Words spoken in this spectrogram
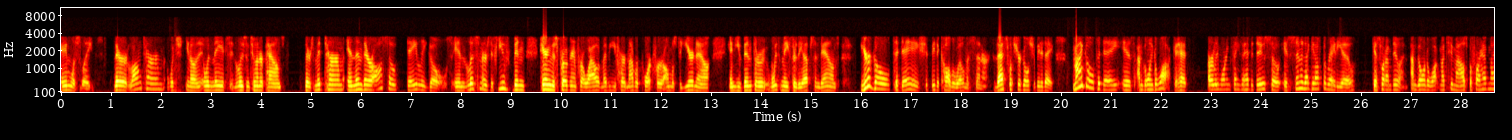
aimlessly. There are long term, which you know, with me, it's losing 200 pounds. There's midterm, and then there are also daily goals. And listeners, if you've been hearing this program for a while, or maybe you've heard my report for almost a year now, and you've been through with me through the ups and downs, your goal today should be to call the wellness center. That's what your goal should be today. My goal today is I'm going to walk. I had early morning things I had to do, so as soon as I get off the radio, guess what I'm doing? I'm going to walk my two miles before I have my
